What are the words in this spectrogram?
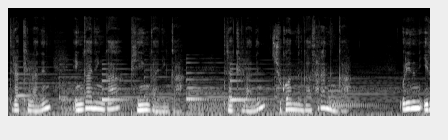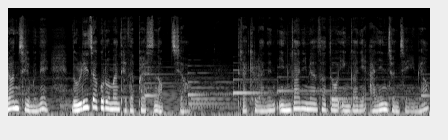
드라큘라는 인간인가 비인간인가? 드라큘라는 죽었는가 살았는가? 우리는 이런 질문에 논리적으로만 대답할 순 없죠. 드라큘라는 인간이면서도 인간이 아닌 존재이며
